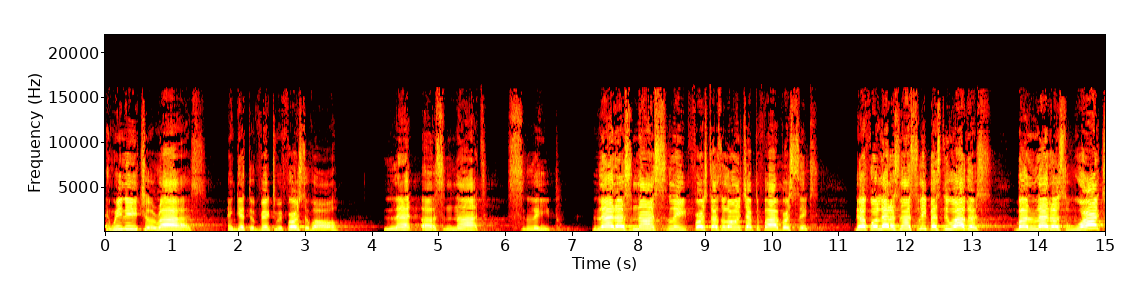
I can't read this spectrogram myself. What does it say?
And we need to arise and get the victory. First of all, let us not sleep. Let us not sleep. First Thessalonians chapter 5, verse 6. Therefore, let us not sleep as do others, but let us watch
